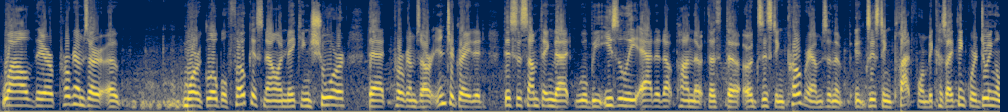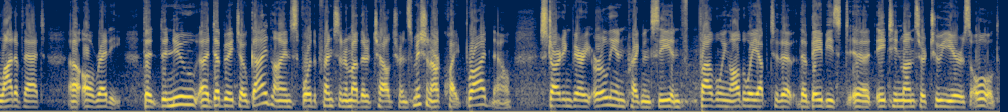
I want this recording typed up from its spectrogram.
while their programs are uh, more global focus now on making sure that programs are integrated, this is something that will be easily added upon the, the, the existing programs and the existing platform because I think we're doing a lot of that uh, already. The, the new uh, WHO guidelines for the prevention of mother-to-child transmission are quite broad now, starting very early in pregnancy and following all the way up to the, the baby's uh, 18 months or two years old.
